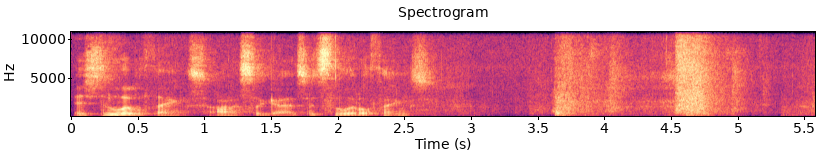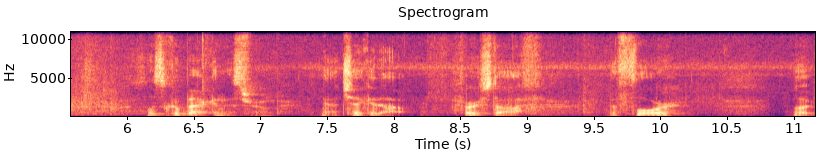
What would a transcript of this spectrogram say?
It's the little things, honestly, guys. It's the little things. Let's go back in this room. Now check it out. First off, the floor. Look,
